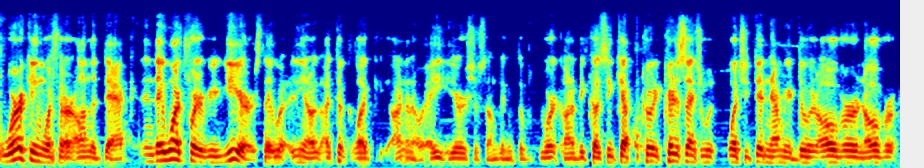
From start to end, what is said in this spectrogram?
working with her on the deck, and they worked for years. They were, you know, I took like I don't know eight years or something to work on it because he kept criticizing what she did and having her do it over and over,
